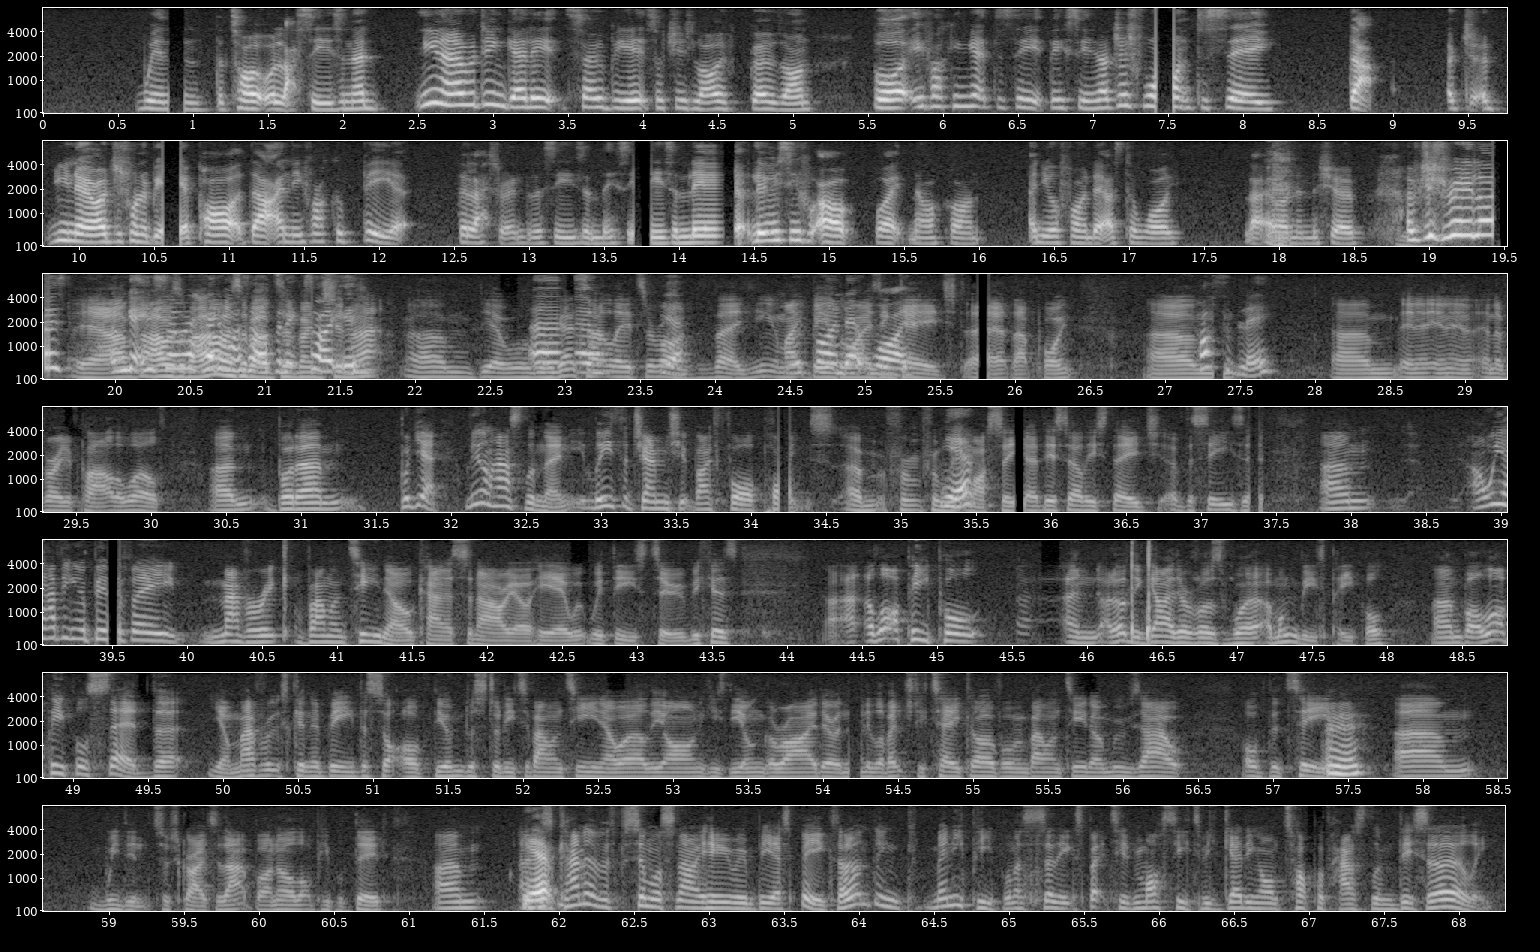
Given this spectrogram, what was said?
win the title last season. And you know, I didn't get it. So be it. Such is life. Goes on. But if I can get to see it this season, I just want to see that. You know, I just want to be a part of that. And if I could be at the latter end of the season this season, Lewis, if oh wait, no, I can't. And you'll find out as to why later on in the show. I've just realised yeah, I'm getting I so about, ahead of myself and excited. That. Um, yeah, we'll, we'll um, get to that um, later on. Yeah. You might we'll be otherwise engaged uh, at that point. Um, Possibly. Um, in, a, in, a, in a very part of the world. Um, but um, but yeah, Leon Haslam then leads the championship by four points um, from from yeah. Mossey at this early stage of the season. Um, are we having a bit of a Maverick Valentino kind of scenario here with, with these two? Because a, a lot of people, and I don't think either of us were among these people, um, but a lot of people said that you know Maverick's going to be the sort of the understudy to Valentino early on. He's the younger rider, and he'll eventually take over when Valentino moves out of the team. Mm. Um, we didn't subscribe to that, but I know a lot of people did. Um, and Yep. It's kind of a similar scenario here in BSB because I don't think many people necessarily expected Mossey to be getting on top of Haslam this early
